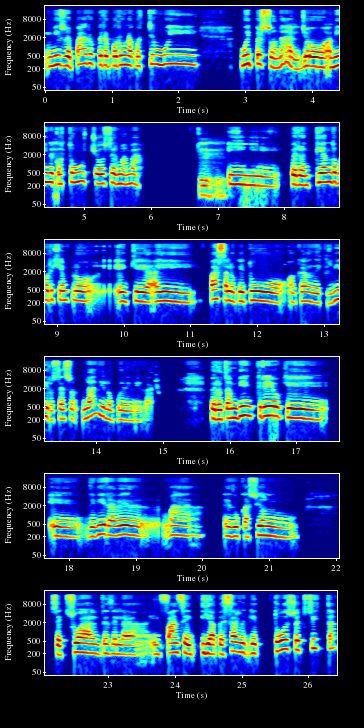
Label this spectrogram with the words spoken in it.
mi, reparos, pero por una cuestión muy, muy personal. Yo, a mí me costó mucho ser mamá. y, pero entiendo, por ejemplo, en que hay, pasa lo que tú acabas de escribir, o sea, eso nadie lo puede negar. Pero también creo que eh, debiera haber más educación sexual desde la infancia y, a pesar de que todo eso exista,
